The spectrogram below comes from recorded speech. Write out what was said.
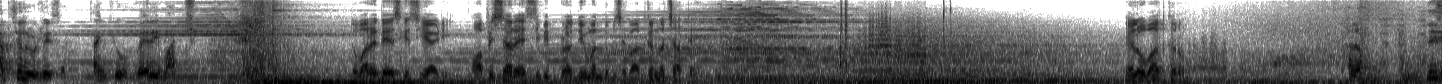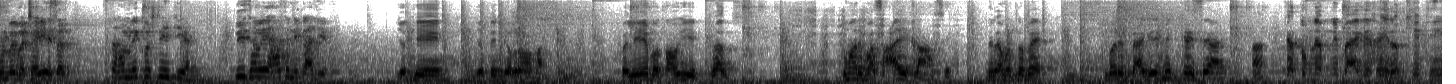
Absolutely sir thank you very much तुम्हारे देश की सीआईडी ऑफिसर एसीपी प्रद्युमन तुमसे बात करना चाहते हैं। ये लो बात करो। हेलो प्लीज़ हमें बचाइए सर सर हमने कुछ नहीं किया। प्लीज़ हमें यहाँ से निकालिए। जतिन जतिन घबराओ मत। पहले ये बताओ ये ड्रग्स तुम्हारे पास आए कहाँ से? मेरा मतलब है तुम्हारे बैगेज में कैसे आए? हाँ? क्या तुमने अपनी बैग कहीं रखी थी?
